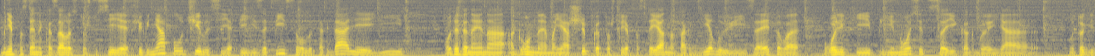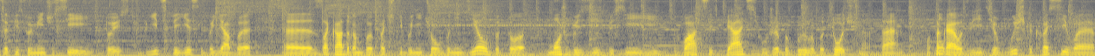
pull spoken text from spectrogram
Мне постоянно казалось, то, что серия фигня получилась, и я перезаписывал и так далее, и... Вот это, наверное, огромная моя ошибка, то, что я постоянно так делаю, и из-за этого ролики переносятся, и как бы я в итоге записываю меньше сей. То есть, в принципе, если бы я бы э, за кадром бы почти бы ничего бы не делал бы, то, может быть, здесь бы сей 25 уже бы было бы точно, да. Вот ну, такая вот, видите, вышка красивая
